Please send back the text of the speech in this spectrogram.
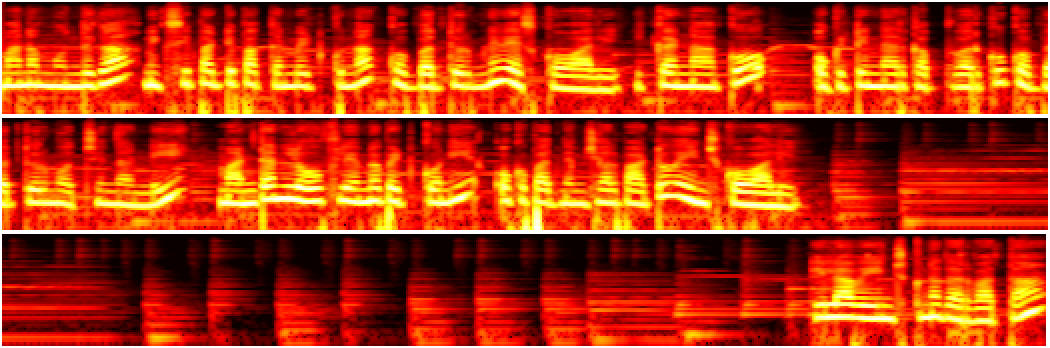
మనం ముందుగా మిక్సీ పట్టి పక్కన పెట్టుకున్న కొబ్బరి తురుముని వేసుకోవాలి. ఇక్కడ నాకు ఒకటిన్నర కప్ వరకు కొబ్బరి తురుము వచ్చిందండి. మంటను లో ఫ్లేమ్లో పెట్టుకొని ఒక పది నిమిషాల పాటు వేయించుకోవాలి. ఇలా వేయించుకున్న తర్వాత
